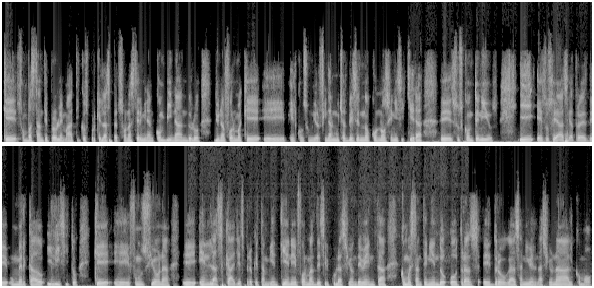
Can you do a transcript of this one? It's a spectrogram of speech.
que son bastante problemáticos porque las personas terminan combinándolo de una forma que eh, el consumidor final muchas veces no conoce ni siquiera eh, sus contenidos. Y eso se hace a través de un mercado ilícito que eh, funciona en las calles pero que también tiene formas de circulación de venta como están teniendo otras drogas a nivel nacional como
